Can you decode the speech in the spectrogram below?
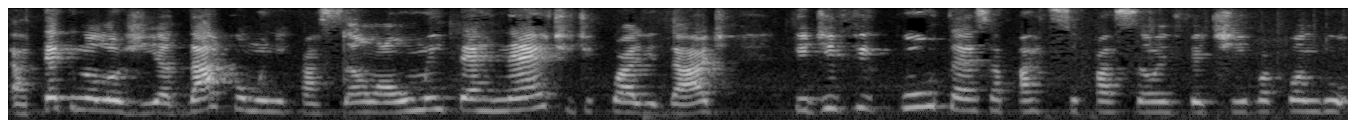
à tecnologia da comunicação, a uma internet de qualidade que dificulta essa participação efetiva quando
